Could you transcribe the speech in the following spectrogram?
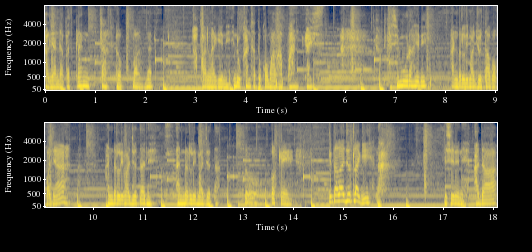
kalian dapat plan cakep banget. Kapan lagi nih? Indukan 1,8 guys. Dikasih murah ini under 5 juta pokoknya. Under 5 juta nih. Under 5 juta. Tuh oke. Okay. kita lanjut lagi. Nah di sini nih ada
